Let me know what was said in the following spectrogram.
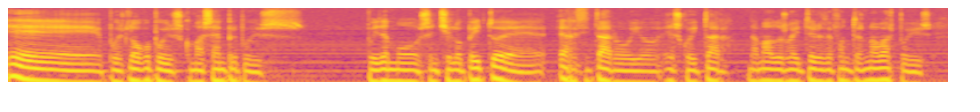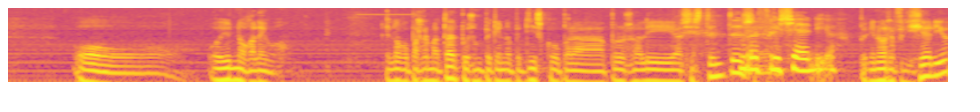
eh, e pois logo pois como sempre pois poidemos enchelo peito e, e recitar ou e escoitar. Da mão dos gaiteros de Fontes Novas pois o, o himno galego. E logo para rematar pois un pequeno petisco para, para os ali asistentes. Un eh, refrixerio. eh, pequeno refrixerio.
